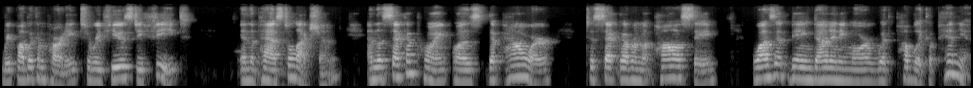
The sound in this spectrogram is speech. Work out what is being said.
Republican Party to refuse defeat in the past election. And the second point was the power to set government policy wasn't being done anymore with public opinion,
